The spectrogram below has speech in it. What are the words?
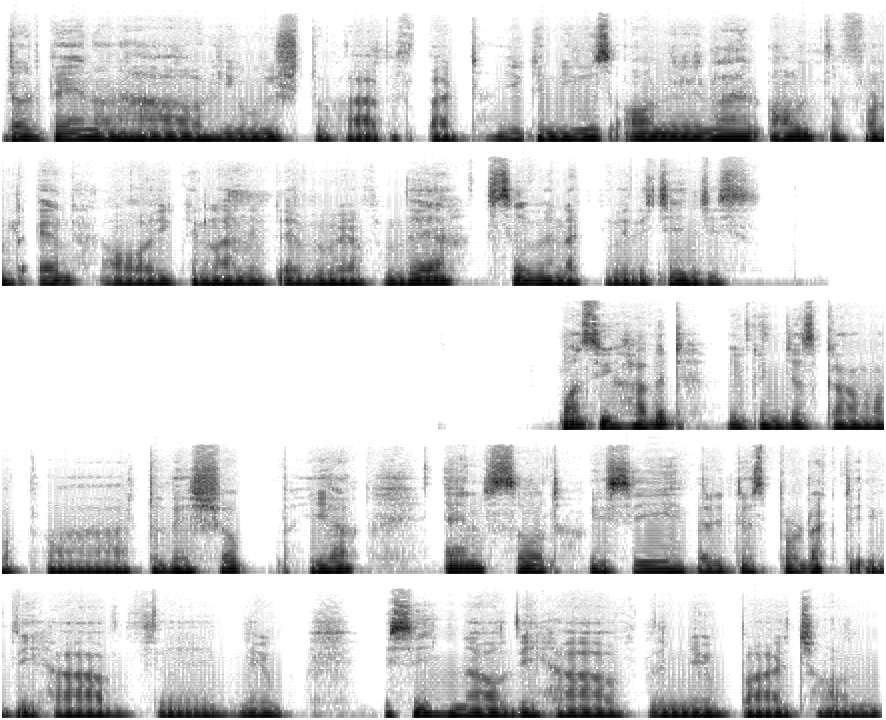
it will depend on how you wish to have it but you can use only learn on the front end or you can learn it everywhere from there. Save and activate the changes. Once you have it you can just come up uh, to the shop here and sort we see the latest product if they have the new you see now they have the new badge on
